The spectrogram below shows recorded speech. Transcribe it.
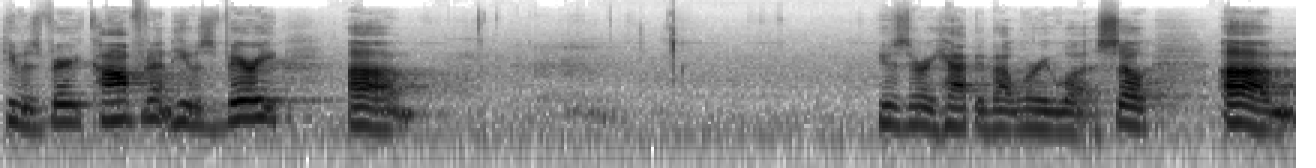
He was very confident. He was very uh, he was very happy about where he was. So, um,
